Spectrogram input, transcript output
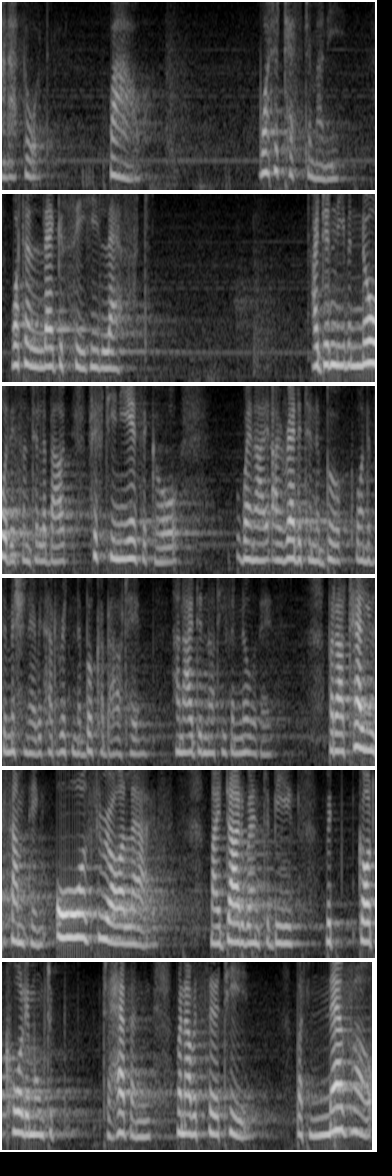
And I thought, wow, what a testimony. What a legacy he left. I didn't even know this until about 15 years ago when I, I, read it in a book. One of the missionaries had written a book about him, and I did not even know this. But I'll tell you something all through our lives, my dad went to be with God, called him home to, to heaven when I was 13. But never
